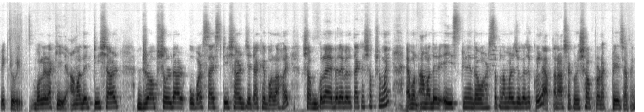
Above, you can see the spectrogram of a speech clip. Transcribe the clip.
ফ্যাক্টরি বলে রাখি, আমাদের T shirt drop shoulder over size T shirt যেটাকে বলা হয়, সবগুলো অ্যাভেলেবেল থাকে সবসময়। এবং আমাদের এই স্ক্রিনে দেওয়া হোয়াটসঅ্যাপ নাম্বারে যোগাযোগ করলে আপনারা আশা করি সব প্রোডাক্ট পেয়ে যাবেন।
